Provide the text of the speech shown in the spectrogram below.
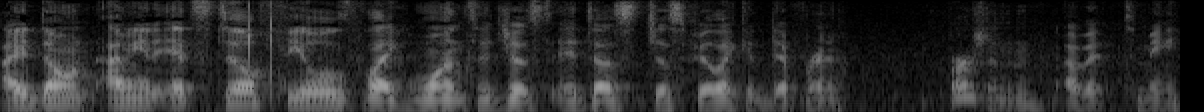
i don't i mean it still feels like once it just it does just feel like a different version of it to me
